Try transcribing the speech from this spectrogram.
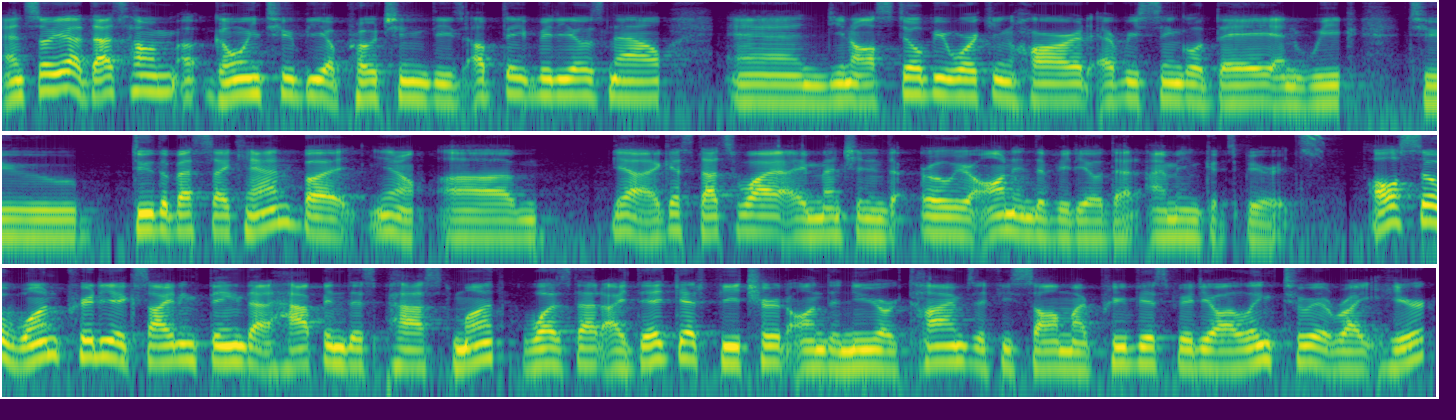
And so yeah, that's how I'm uh, going to be approaching these update videos now. And you know, I'll still be working hard every single day and week to do the best I can, but you know, um, yeah, I guess that's why I mentioned the, earlier on in the video that I'm in good spirits. Also, one pretty exciting thing that happened this past month was that I did get featured on the New York Times. If you saw my previous video, I'll link to it right here.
